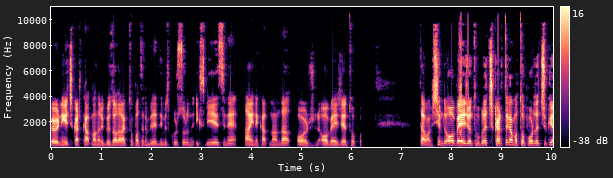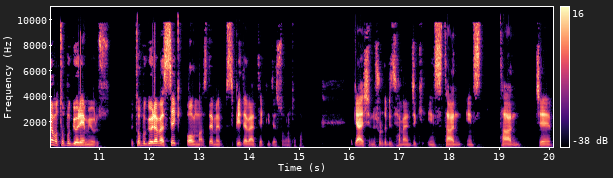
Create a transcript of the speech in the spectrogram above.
Örneği çıkart katmanları göze alarak top atarın bildiğimiz kursorun x ve y'sine aynı katmanda obj topu. Tamam şimdi obj topu burada çıkarttık ama top orada çıkıyor ama topu göremiyoruz. E, topu göremezsek olmaz değil mi? Speed event ekleyeceğiz sonra topa. Gel şimdi şurada biz hemencik instant instance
